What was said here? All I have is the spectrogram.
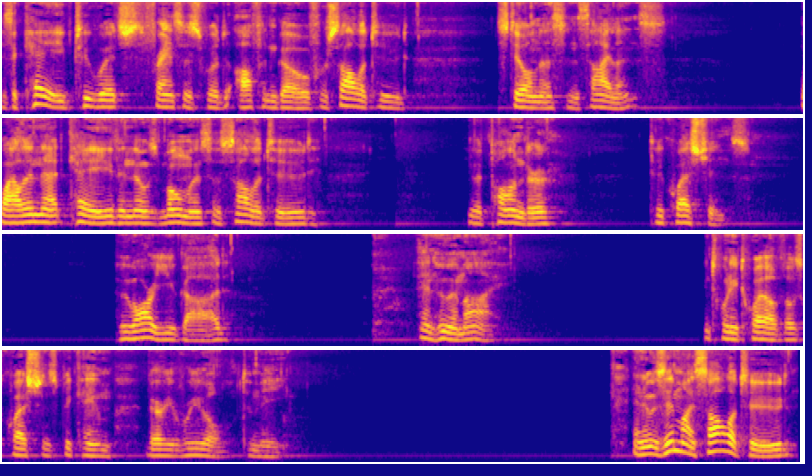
is a cave to which Francis would often go for solitude, stillness, and silence. While in that cave, in those moments of solitude, you would ponder two questions Who are you, God? And who am I? In 2012, those questions became very real to me. And it was in my solitude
